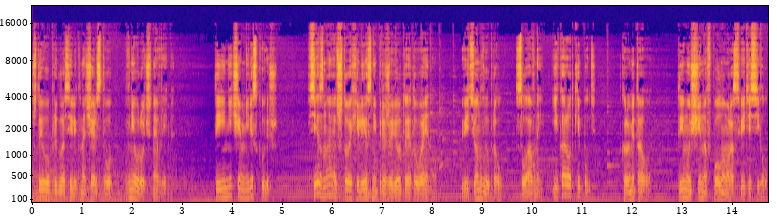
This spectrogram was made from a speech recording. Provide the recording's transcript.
что его пригласили к начальству в неурочное время. «Ты ничем не рискуешь. Все знают, что Ахиллес не переживет эту войну, ведь он выбрал славный и короткий путь. Кроме того, ты мужчина в полном рассвете сил»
